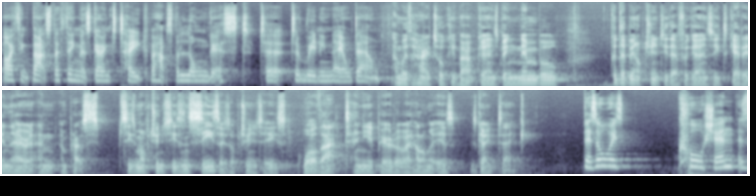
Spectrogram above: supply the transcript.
I think that's the thing that's going to take perhaps the longest to, to really nail down. And with Harry talking about Guernsey being nimble, could there be an opportunity there for Guernsey to get in there and, and perhaps see some opportunities and seize those opportunities while that 10 year period or how long it is is going to take? There's always caution, there's,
